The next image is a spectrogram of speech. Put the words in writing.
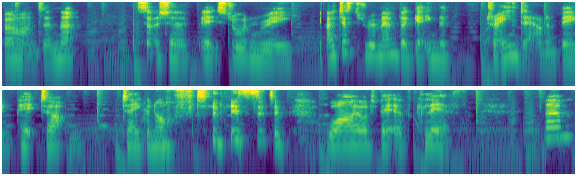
Barns, and that such a extraordinary. I just remember getting the train down and being picked up and taken off to this sort of wild bit of cliff. Um,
